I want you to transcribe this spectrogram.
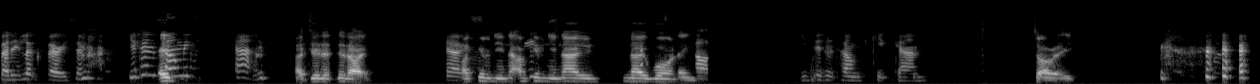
but it looks very similar. You didn't It- tell me the can. I did it, did I? No, I've given you. no- I've given you no no warning. Oh. you didn't tell me to keep the can. Sorry.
